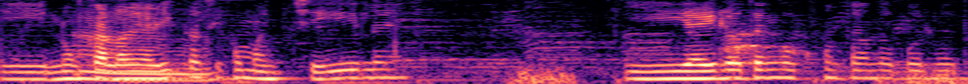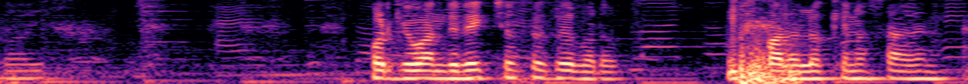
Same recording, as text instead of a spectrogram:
Y nunca lo había visto Mm. así como en Chile. Y ahí lo tengo juntando polvo todavía. Porque One Direction se separó. Para los que no saben.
